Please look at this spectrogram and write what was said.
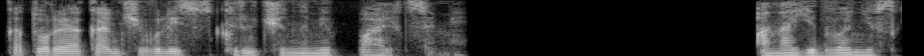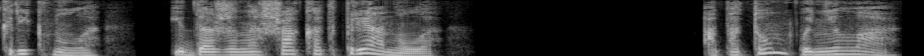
которые оканчивались скрюченными пальцами. Она едва не вскрикнула и даже на шаг отпрянула. А потом поняла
